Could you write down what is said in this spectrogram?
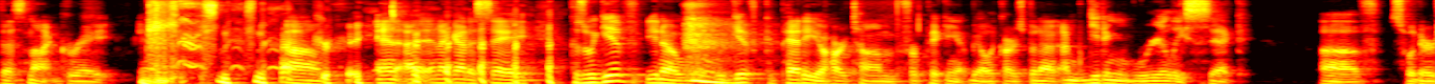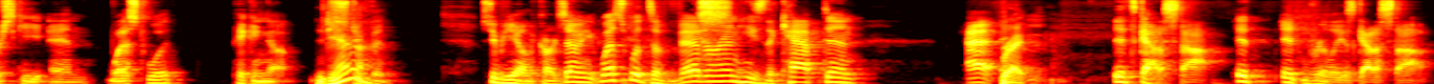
that's not great. that's not um, great. and I, and I got to say, because we give you know we give Copetti a hard time for picking up yellow cards, but I, am getting really sick of Swiderski and Westwood picking up yeah. stupid super yellow cards. I mean, Westwood's a veteran. He's the captain. I, Right. It's got to stop. It it really has got to stop.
